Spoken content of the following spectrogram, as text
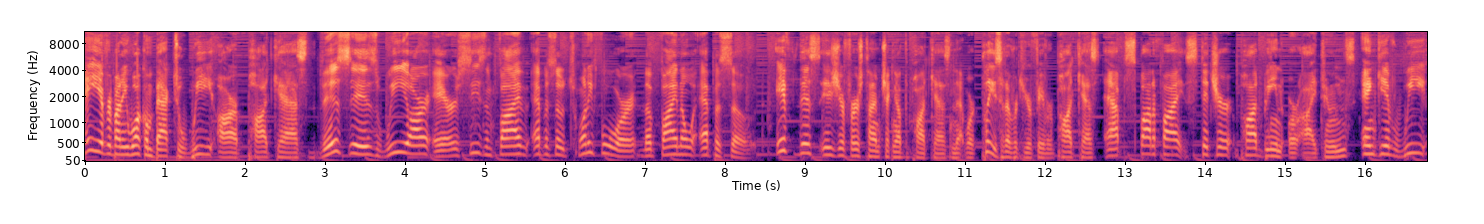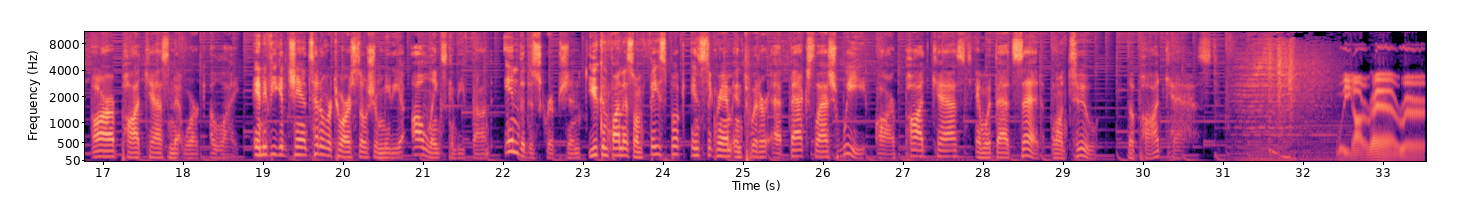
Hey, everybody, welcome back to We Are Podcast. This is We Are Air Season 5, Episode 24, the final episode. If this is your first time checking out the podcast network, please head over to your favorite podcast app, Spotify, Stitcher, Podbean, or iTunes, and give We Are Podcast Network a like. And if you get a chance, head over to our social media. All links can be found in the description. You can find us on Facebook, Instagram, and Twitter at backslash We Are Podcast. And with that said, on to the podcast. We are error.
